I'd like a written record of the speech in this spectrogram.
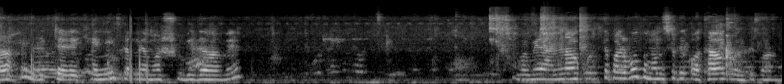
দাঁড়া এদিকটা রেখে নিই, তাহলে আমার সুবিধা হবে। আমি রান্নাও করতে পারব, তোমাদের সাথে কথাও বলতে পারব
